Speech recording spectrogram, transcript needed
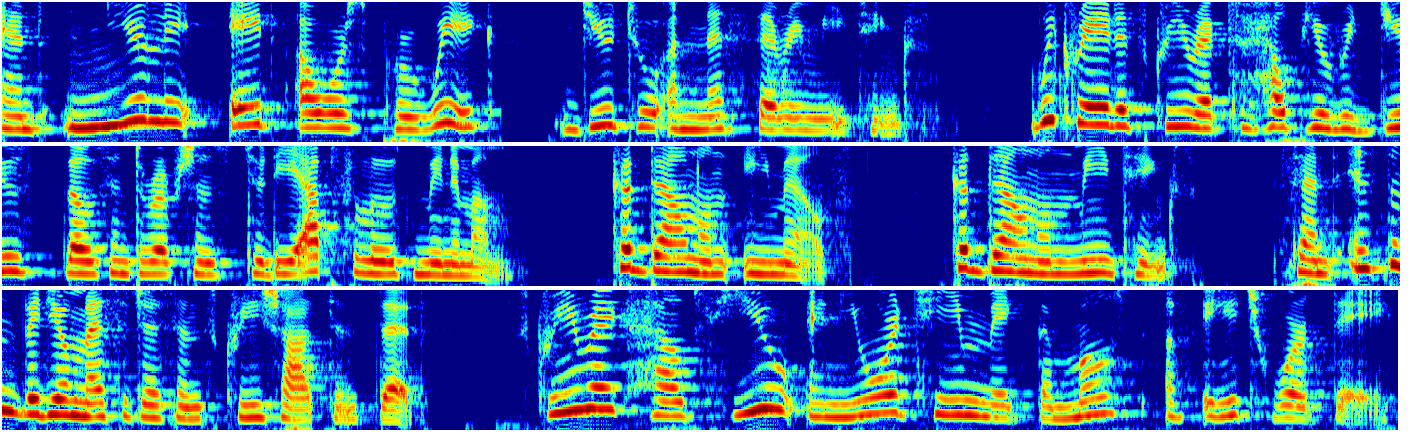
and nearly 8 hours per week due to unnecessary meetings. We created ScreenRec to help you reduce those interruptions to the absolute minimum. Cut down on emails, cut down on meetings, send instant video messages and screenshots instead. ScreenRec helps you and your team make the most of each workday.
